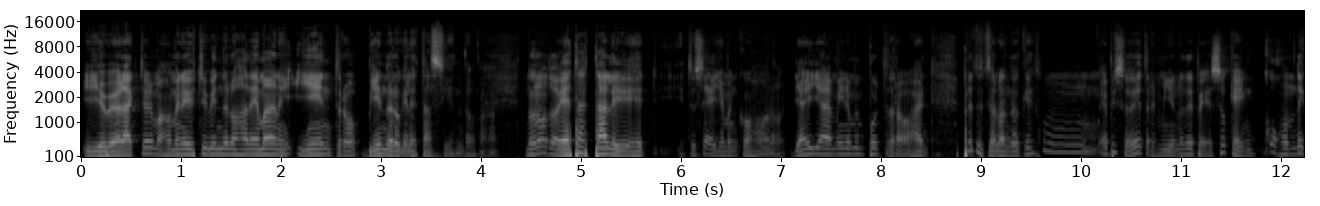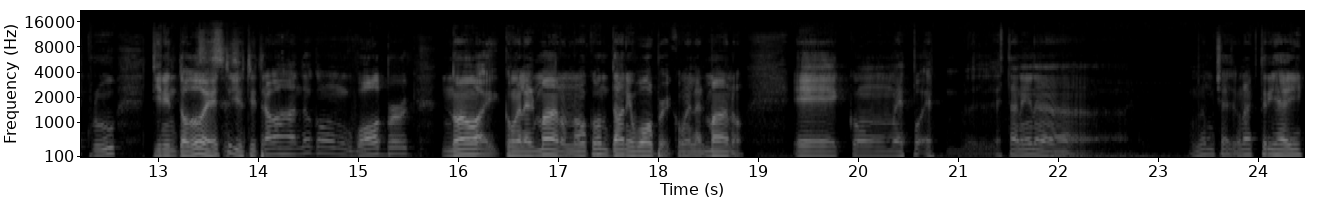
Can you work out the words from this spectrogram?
Y yo veo al actor, más o menos yo estoy viendo los ademanes y entro viendo lo que él está haciendo. Ajá. No, no, todavía está tarde. Y dije, entonces yo me encojono. Ya, ya a mí no me importa trabajar. Pero te estoy hablando que es un episodio de 3 millones de pesos, que hay un cojón de crew, tienen todo esto. Yo estoy trabajando con Wahlberg, no con el hermano, no con Danny Wahlberg, con el hermano. Eh, con esta nena, una muchacha, una actriz ahí.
